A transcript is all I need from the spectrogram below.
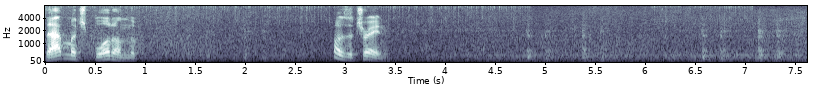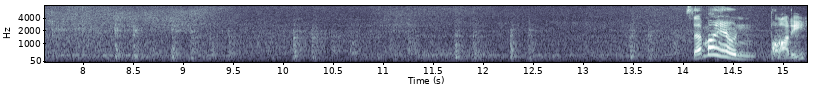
that much blood on the... Oh, it's a train. Is that my own body?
